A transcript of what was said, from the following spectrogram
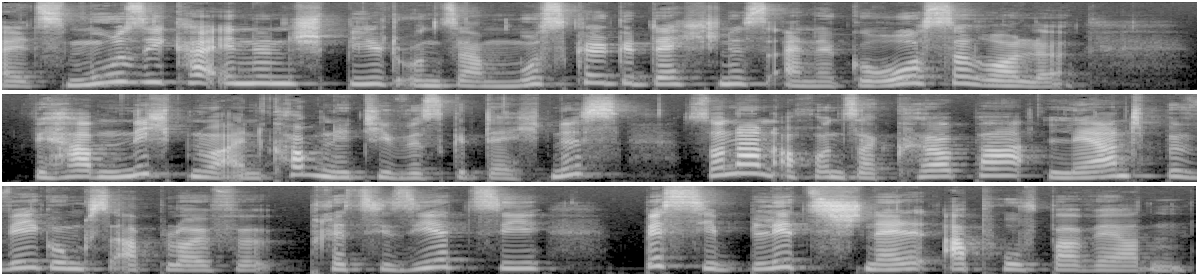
Als Musikerinnen spielt unser Muskelgedächtnis eine große Rolle. Wir haben nicht nur ein kognitives Gedächtnis, sondern auch unser Körper lernt Bewegungsabläufe, präzisiert sie, bis sie blitzschnell abrufbar werden.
